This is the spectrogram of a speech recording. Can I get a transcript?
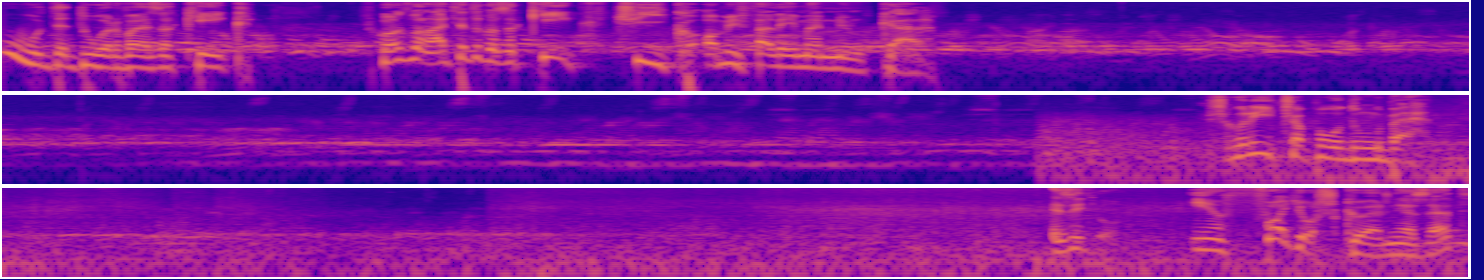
Ú, de durva ez a kék. És akkor ott van, látjátok, az a kék csík, ami felé mennünk kell. Akkor így csapódunk be. Ez egy ilyen fagyos környezet.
